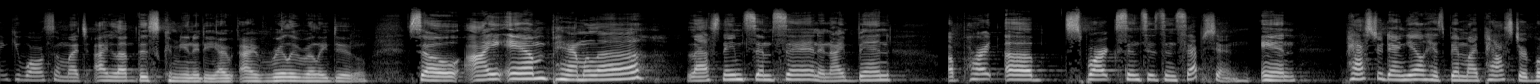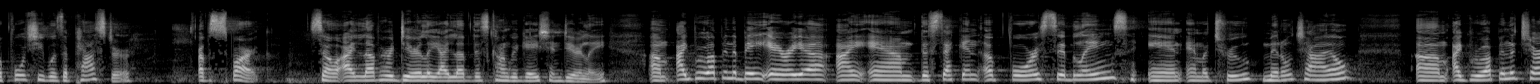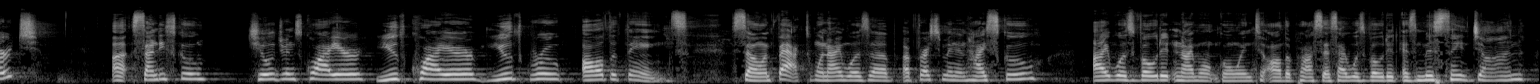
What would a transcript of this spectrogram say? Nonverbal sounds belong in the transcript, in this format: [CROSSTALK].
Thank you all so much. I love this community. I, I really, really do. So, I am Pamala, last name Simpson, and I've been a part of Spark since its inception. And Pastor Danielle has been my pastor before she was a pastor of Spark. So, I love her dearly. I love this congregation dearly. Um, I grew up in the Bay Area. I am the second of four siblings and am a true middle child. Um, I grew up in the church, uh, Sunday school, children's choir, youth choir, youth group, all the things. So, in fact, when I was a, a freshman in high school, I was voted, and I won't go into all the process, I was voted as Miss St. John.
